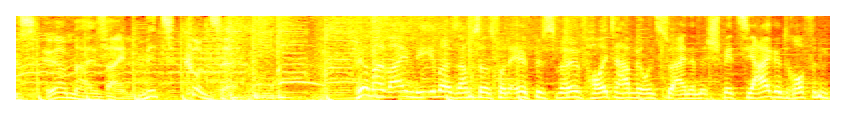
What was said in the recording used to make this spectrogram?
1, hör mal Wein mit Kunze. Hör mal Wein, wie immer, samstags von 11 bis 12. Heute haben wir uns zu einem Spezial getroffen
